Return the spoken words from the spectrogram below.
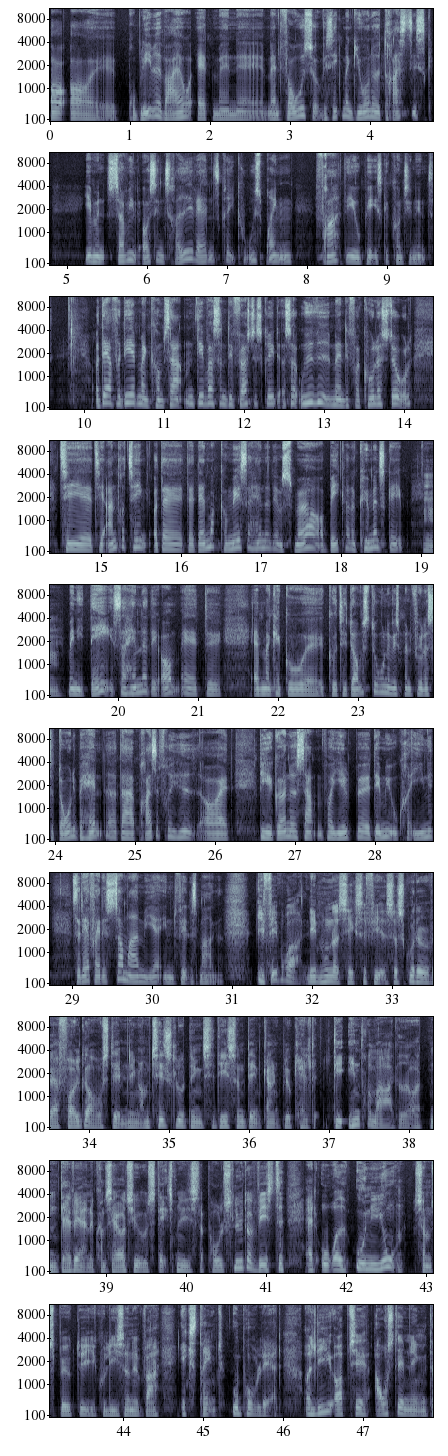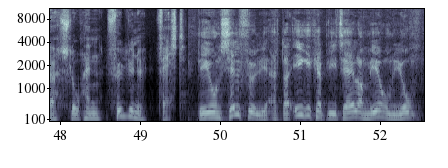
Og, og øh, problemet var jo, at man, øh, man forudså, hvis ikke man gjorde noget drastisk, jamen så ville også en tredje verdenskrig kunne udspringe fra det europæiske kontinent. Og derfor det, at man kom sammen, det var sådan det første skridt, og så udvidede man det fra kul og stål til, øh, til andre ting. Og da, da Danmark kom med, så handlede det om smør og bacon og købmandskab. Mm. Men i dag, så handler det om, at, øh, at man kan gå, øh, gå til domstolene, hvis man føler sig dårligt behandlet, og der er pressefrihed, og at vi kan gøre noget sammen for at hjælpe dem i Ukraine. Så derfor er det så meget mere end et fællesmarked. I februar 1986, så skulle der jo være folkeafstemning om tilslutningen til det, som dengang blev kaldt det indre marked, og den daværende konservative statsminister Poul Slytter vidste, at ordet union, som spøgte i kulisserne, var ekstremt upopulært. Og lige op til afstemningen, der slog han følgende fast. Det er jo en selvfølge, at der ikke kan blive tale om mere union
